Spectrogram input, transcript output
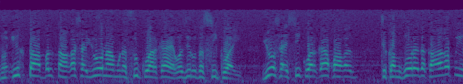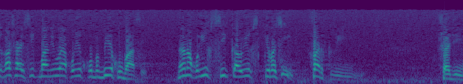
نو ایخ تا بل تا هغه شای یو نامونه سوک ورکای وزیر ته سیک وای یو شای سیک ورکای خو هغه چې کمزور ده که هغه په هغه شای سیک باندې وای خو ایخ خو به بیخ وباسي نه نه خو ایخ سیک او ایخ کې بسی فرق وی شجی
